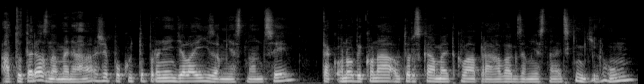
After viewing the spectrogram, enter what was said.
A to teda znamená, že pokud to pro něj dělají zaměstnanci, tak ono vykoná autorská majetková práva k zaměstnaneckým dílům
